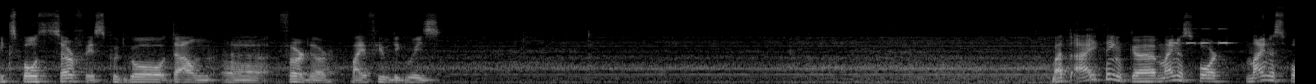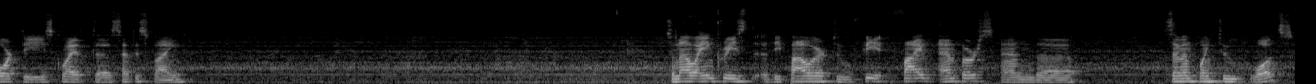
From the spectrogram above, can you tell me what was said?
exposed surface could go down uh, further by a few degrees. But I think uh, minus, four, minus 40 is quite uh, satisfying. So now I increased the power to 5 amperes and uh, 7.2 watts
